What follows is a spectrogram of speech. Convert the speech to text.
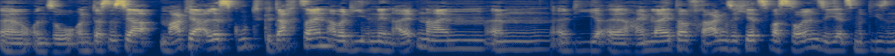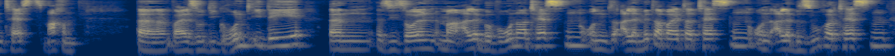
äh, und so. Und das ist ja, mag ja alles gut gedacht sein, aber die in den Altenheimen, ähm, äh, die äh, Heimleiter fragen sich jetzt, was sollen sie jetzt mit diesen Tests machen? Äh, weil so die Grundidee, ähm, sie sollen immer alle Bewohner testen und alle Mitarbeiter testen und alle Besucher testen.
